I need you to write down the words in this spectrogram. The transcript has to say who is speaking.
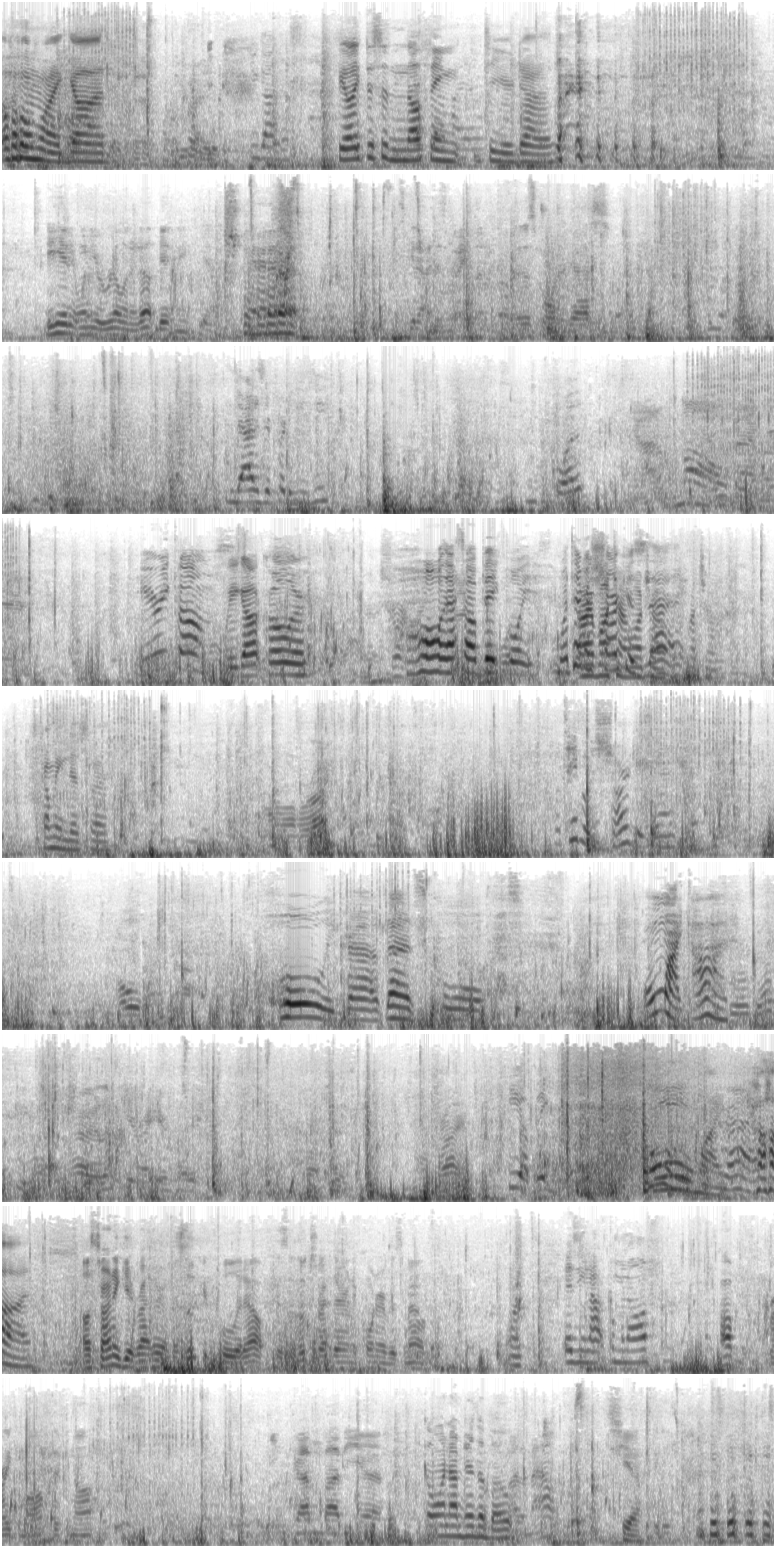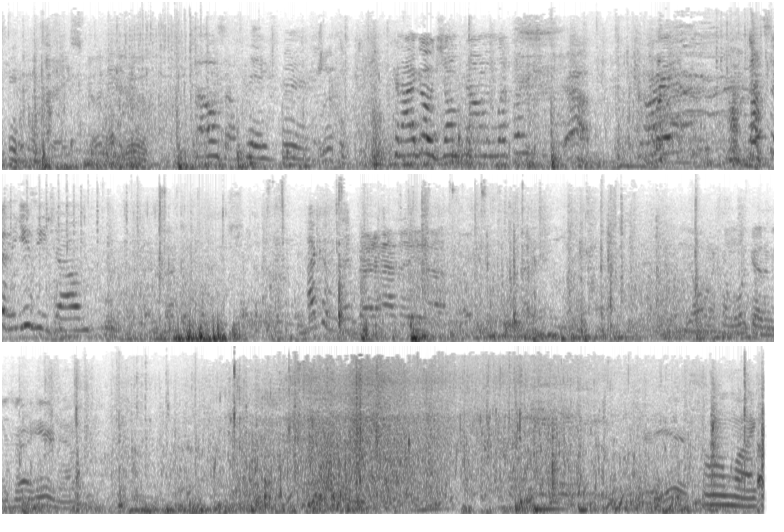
Speaker 1: Oh my god.
Speaker 2: You got this.
Speaker 1: I feel like this is nothing to your dad.
Speaker 3: He hit it when you were reeling it up, didn't he? Yeah. Let's get out of this way. Let him go to this corner, guys.
Speaker 2: Dad, is it pretty easy? What? Here he comes.
Speaker 1: We got color.
Speaker 2: Oh, that's a big boy. What type
Speaker 1: Alright,
Speaker 2: of shark
Speaker 1: out,
Speaker 2: is
Speaker 1: watch
Speaker 2: that?
Speaker 1: out, watch out. It's coming this way.
Speaker 3: All right.
Speaker 2: What type of shark is that?
Speaker 3: Oh.
Speaker 2: Holy crap, that's cool. Oh my god.
Speaker 3: All right, let's get right here, buddy.
Speaker 2: He a big
Speaker 1: Oh my
Speaker 2: crap.
Speaker 1: god.
Speaker 3: I was trying to get right there and this hook and pull it out because the hook's right there in the corner of his mouth.
Speaker 2: Is he not coming off?
Speaker 3: I'll break him off if not.
Speaker 4: You can grab him by the, uh,
Speaker 1: Going under the boat.
Speaker 4: by the mouth.
Speaker 3: Yeah. Good.
Speaker 2: That was a big fish. Can I go jump down and lift him?
Speaker 4: Yeah.
Speaker 2: Alright. That's an easy job. I can lift him.
Speaker 4: Gotta have a, uh,
Speaker 3: Y'all him? He's right here now. There he is.
Speaker 1: Oh my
